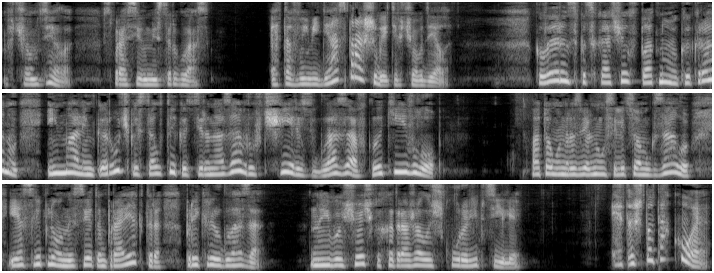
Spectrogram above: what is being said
«В чем дело?» — спросил мистер Глаз. «Это вы меня спрашиваете, в чем дело?» Клэренс подскочил вплотную к экрану и маленькой ручкой стал тыкать тиранозавру в челюсть, в глаза, в клыки и в лоб. Потом он развернулся лицом к залу и, ослепленный светом проектора, прикрыл глаза. На его щечках отражалась шкура рептилии. «Это что такое?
